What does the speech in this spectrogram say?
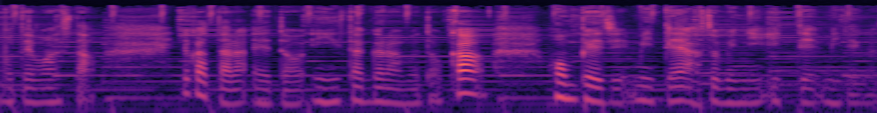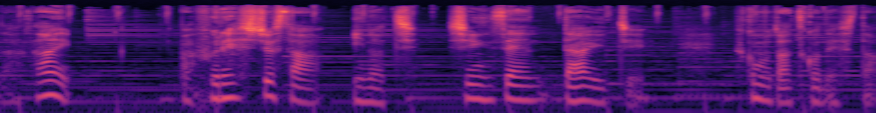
持てました。よかったら、えーと、インスタグラムとかホームページ見て遊びに行ってみてください。やっぱフレッシュさ命。新鮮第一。福本敦子でした。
